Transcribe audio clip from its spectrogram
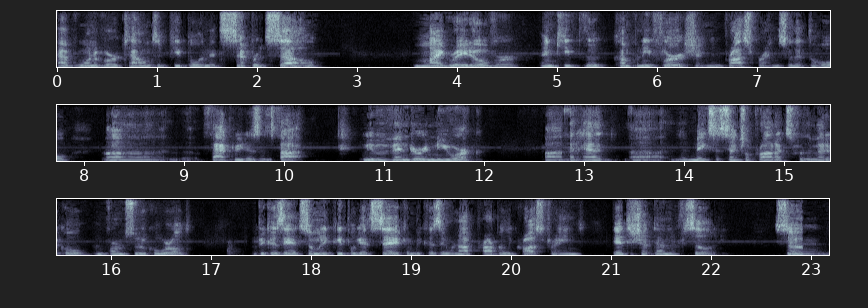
have one of our talented people in its separate cell migrate over and keep the company flourishing and prospering so that the whole uh, factory doesn't stop. We have a vendor in New York uh, that had uh, that makes essential products for the medical and pharmaceutical world. Because they had so many people get sick and because they were not properly cross trained, they had to shut down their facility. So mm.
